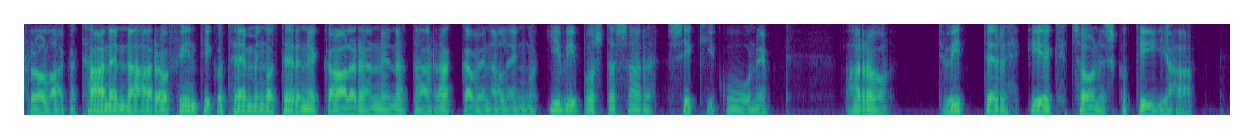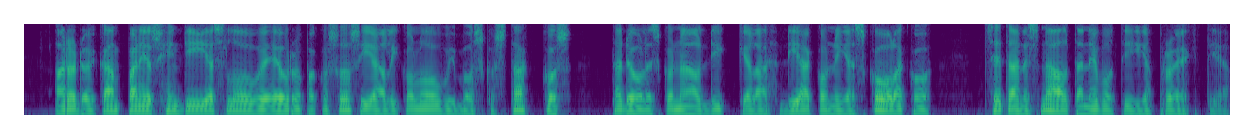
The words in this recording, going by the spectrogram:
Frolaakat haanenna aro fintikot hemmingo terne kaalerannena ta rakkavena lengo jivipostasar sikjikuune, aro Twitter iek zonesko tiijaha. Arodoi kampanjos dias louve Euroopako sosiaaliko louvi bosko stakkos, tadolesko naal dikkela diakonia skolako, zetanes naalta nevotia projektia.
